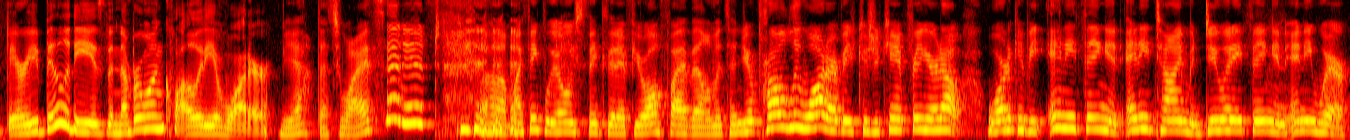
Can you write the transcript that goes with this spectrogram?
Variability is the number one quality of water. Yeah, that's why I said it. Um, I think we always think that if you're all five elements, and you're probably water because you can't figure it out. Water can be anything at any time and do anything and anywhere.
